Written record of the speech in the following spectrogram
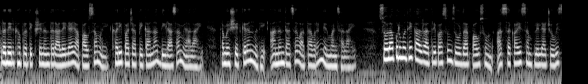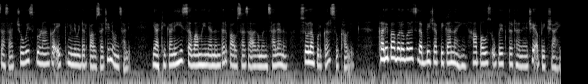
प्रदीर्घ प्रतीक्षेनंतर आलेल्या या पावसामुळे खरीपाच्या पिकांना दिलासा मिळाला आहे. त्यामुळे शेतकऱ्यांमध्ये आनंदाचं वातावरण निर्माण झालं आहे. सोलापूरमध्ये काल रात्रीपासून जोरदार पाऊस होऊन आज सकाळी संपलेल्या चोवीस तासात चोवीस पूर्णांक एक मिलीमीटर पावसाची नोंद झाली. या ठिकाणीही सव्वा महिन्यानंतर पावसाचं आगमन झाल्यानं सोलापूरकर सुखावले. खरीपाबरोबरच रब्बीच्या पिकांनाही हा पाऊस उपयुक्त ठरण्याची अपेक्षा आहे.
